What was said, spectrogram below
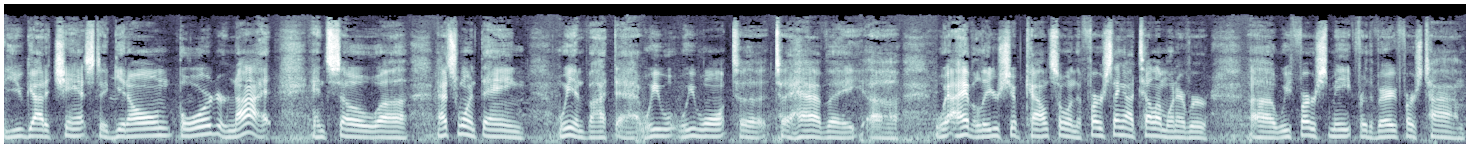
you got a chance to get on board or not? And so uh, that's one thing we invite that. We we want to to have a uh, I have a leadership council, and the first thing I tell them whenever uh, we first meet for the very first time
